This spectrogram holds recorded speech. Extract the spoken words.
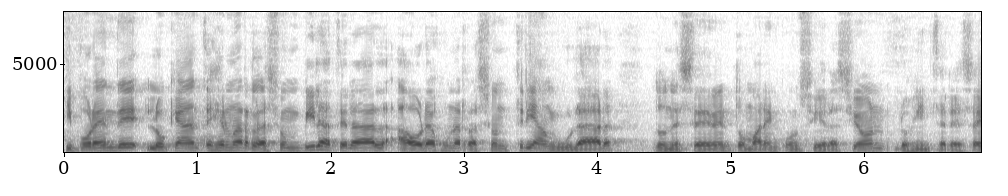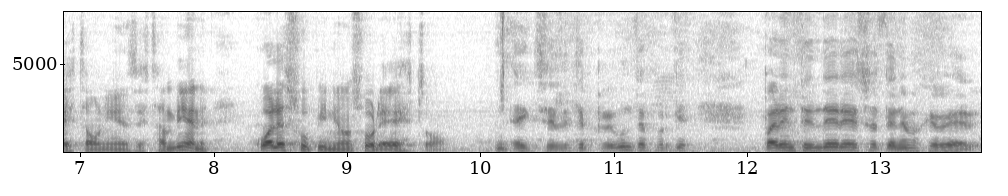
y por ende lo que antes era una relación bilateral ahora es una relación triangular donde se deben tomar en consideración los intereses estadounidenses también. ¿Cuál es su opinión sobre esto? Excelente pregunta porque para entender eso tenemos que ver,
